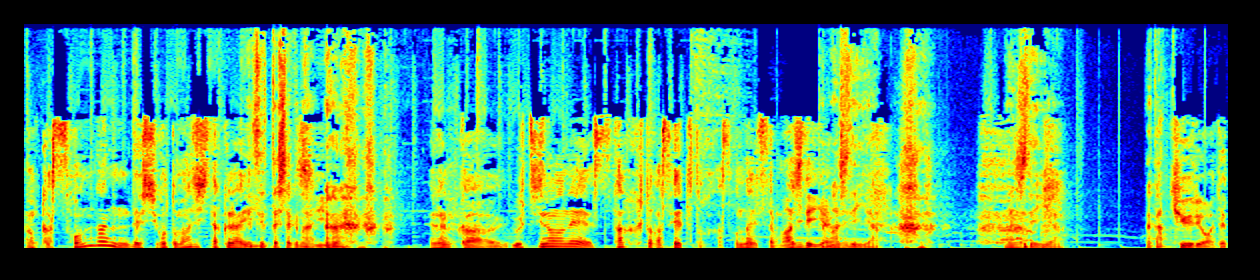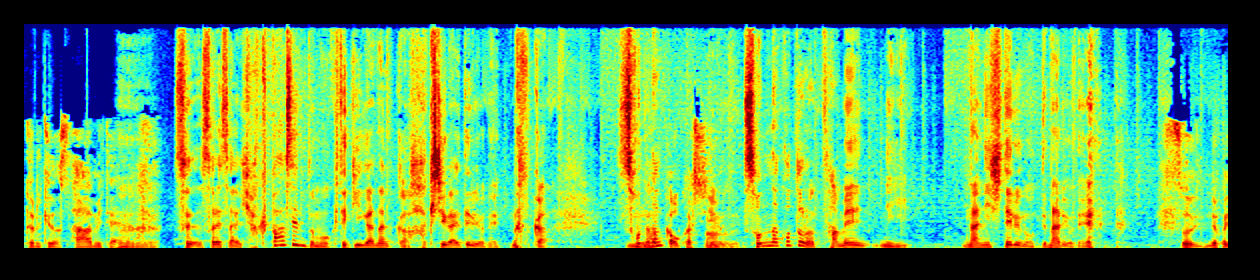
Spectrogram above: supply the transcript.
なんかそんなんで仕事マジしたくない絶対したくない。なんか、うちのね、スタッフとか生徒とかがそんなに言ってたらマジで嫌やマジで嫌マジで嫌。なんか給料は出とるけどさ、みたいうな。ん、そそれさ100%目的がなんか履き違えてるよね。なんかそんななんかおかしいよね。うん。そんなことのために何してるのってなるよね。そう、なんか、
